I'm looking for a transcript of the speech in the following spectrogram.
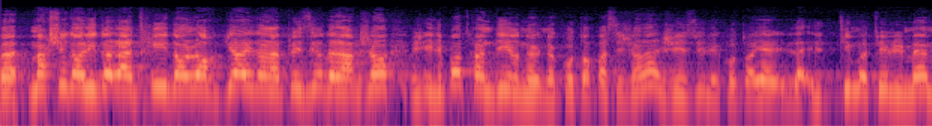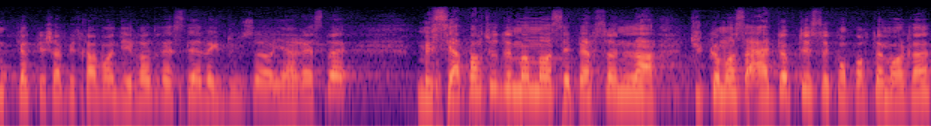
euh, marcher dans l'idolâtrie, dans l'orgueil, dans le plaisir de l'argent, il n'est pas en train de dire ne, ne côtoie pas ces gens-là. Jésus les côtoyait. Timothée lui-même, quelques chapitres avant, il dit redresse-les avec douceur. Il y a un respect. Mais si à partir du moment où ces personnes-là, tu commences à adopter ce comportement-là,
